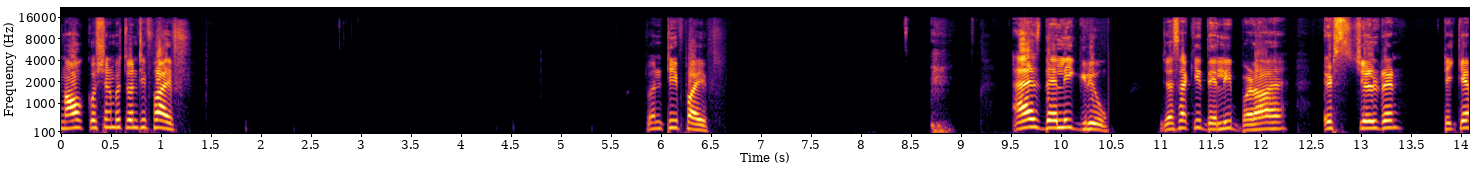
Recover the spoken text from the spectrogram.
Now question number twenty five twenty five as Delhi grows जैसा कि दिल्ली बड़ा है इट्स चिल्ड्रेन ठीक है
